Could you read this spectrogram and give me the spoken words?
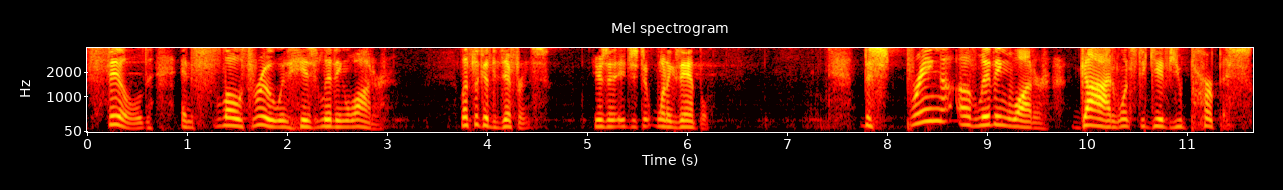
filled and flow through with his living water. Let's look at the difference. Here's a, just one example. The spring of living water, God wants to give you purpose.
